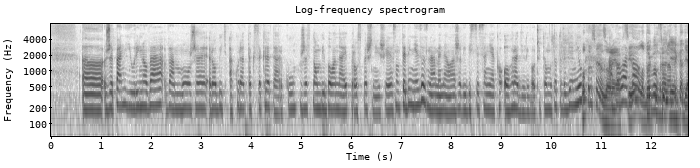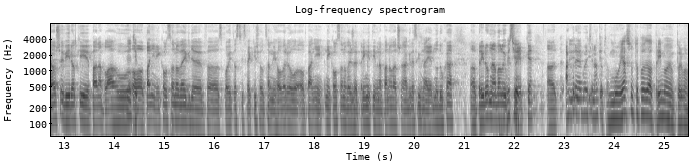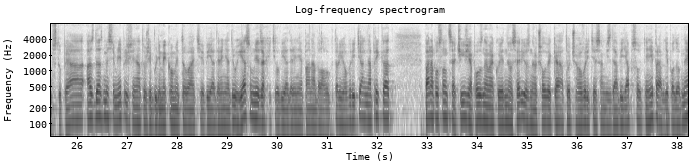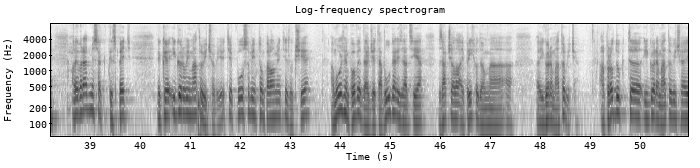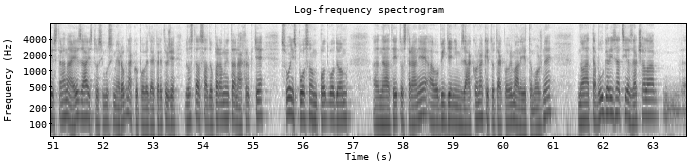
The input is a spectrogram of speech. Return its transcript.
že pani Jurinová vám môže robiť akurát tak sekretárku, že v tom by bola najprospešnejšia. Ja som vtedy nezaznamenala, že vy by ste sa nejako ohradili voči tomuto tvrdeniu. Poprosím vás o reakciu, to... lebo tu sú rade... napríklad ďalšie výroky pána Blahu Viete... o pani Nikolsonovej, kde v spojitosti s Fekišovcami hovoril o pani Nikolsonovej, že je primitívna, panovačná, agresívna, jednoduchá. E, prirovnávali ju k sviepke. Ako reagujete na toto? Ja som to povedal pri mojom prvom vstupe a, a zdá sme sem neprišli na to, že budeme komentovať vyjadrenia druhých. Ja som nezachytil vyjadrenia pána Blahu, ktorý hovoríte, ale napríklad pána poslanca Čížia poznám ako jedného seriózneho človeka a to, čo hovoríte, sa mi zdá byť absolútne nepravdepodobné. Ale vráťme sa k, späť k Igorovi Matovičovi. Viete, pôsobím v tom parlamente dlhšie a môžem povedať, že tá vulgarizácia začala aj príchodom Igora Matoviča. A produkt e, Igora Matoviča je strana SAS, to si musíme rovnako povedať, pretože dostal sa do parlamenta na chrbte svojím spôsobom podvodom na tejto strane a obídením zákona, keď to tak poviem, ale je to možné. No a tá vulgarizácia začala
